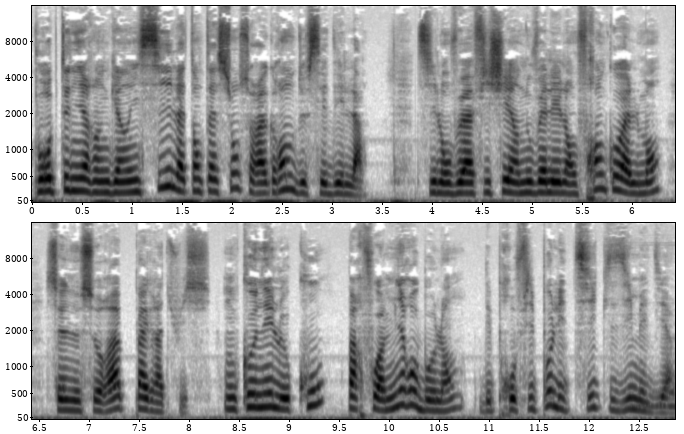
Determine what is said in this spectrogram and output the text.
Pour obtenir un gain ici, la tentation sera grande de céder là. Si l'on veut afficher un nouvel élan franco-allemand, ce ne sera pas gratuit. On connaît le coût, parfois mirobolant, des profits politiques immédiats.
